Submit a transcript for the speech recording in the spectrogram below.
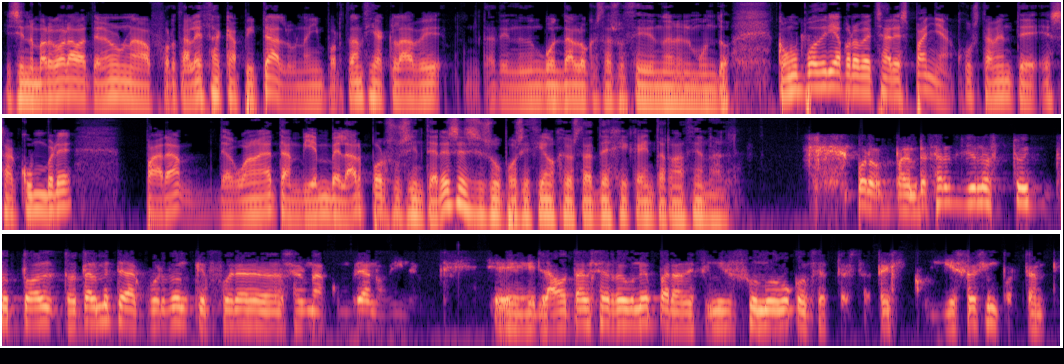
y sin embargo ahora va a tener una fortaleza capital, una importancia clave, teniendo en cuenta lo que está sucediendo en el mundo. ¿Cómo podría aprovechar España justamente esa cumbre para, de alguna manera, también velar por sus intereses y su posición geoestratégica internacional? Bueno, para empezar, yo no estoy totalmente de acuerdo en que fuera a ser una cumbre anodina eh, la OTAN se reúne para definir su nuevo concepto estratégico y eso es importante.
